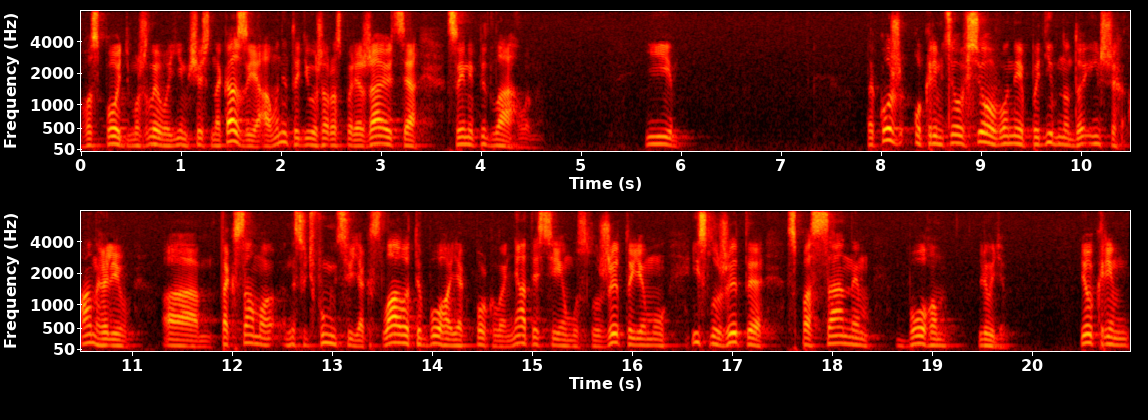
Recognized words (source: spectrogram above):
Господь, можливо, їм щось наказує, а вони тоді вже розпоряджаються своїми підлаглими. І також, окрім цього всього, вони, подібно до інших ангелів, так само несуть функцію, як славити Бога, як поклонятися йому, служити йому і служити спасенним Богом людям. І окрім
